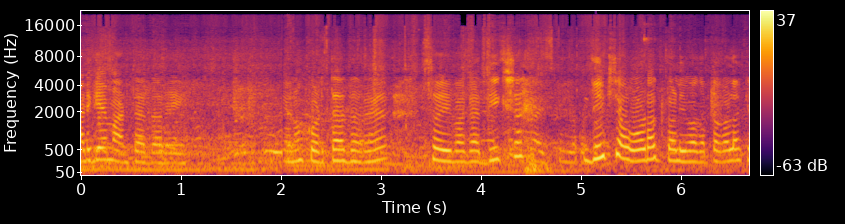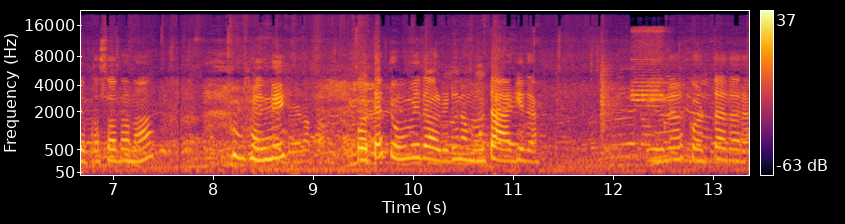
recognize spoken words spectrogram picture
ಅಡುಗೆ ಮಾಡ್ತಾ ಇದ್ದಾರೆ. ಏನೋ ಕೊಡ್ತಾ ಇದ್ದಾರೆ. ಸೊ ಇವಾಗ ದೀಕ್ಷಾ ದೀಕ್ಷಾ ಓಡೋಗ್ತಾಳೆ ಇವಾಗ ತಗೊಳಕ್ಕೆ ಪ್ರಸಾದನ. ಬನ್ನಿ. ಹೊಟ್ಟೆ ತುಂಬಿದೆ ಆಲ್ರೆಡಿ ನಮ್ಮ ಊಟ ಆಗಿದೆ. ಏನೋ ಕೊಡ್ತಾ ಇದ್ದಾರೆ.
